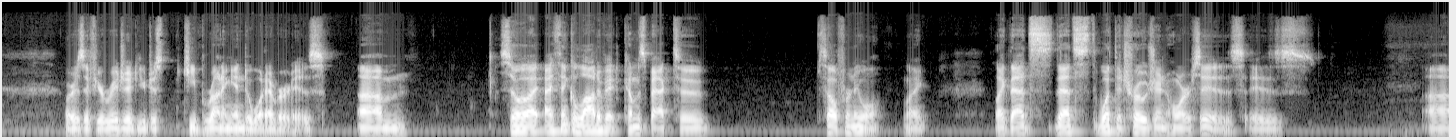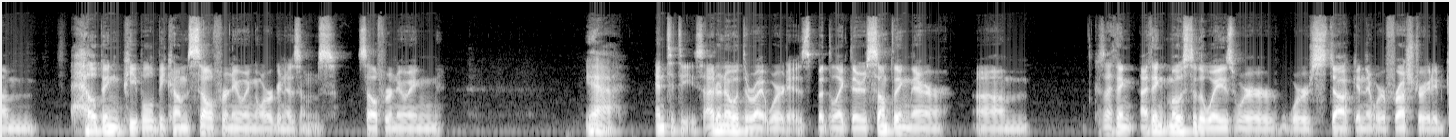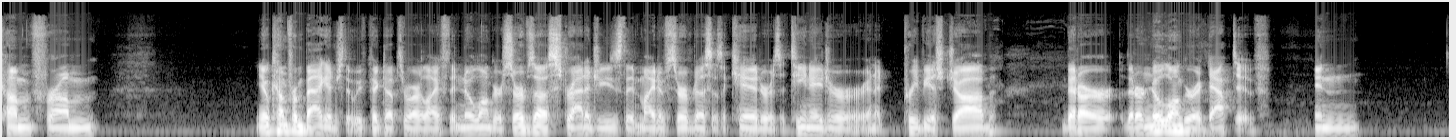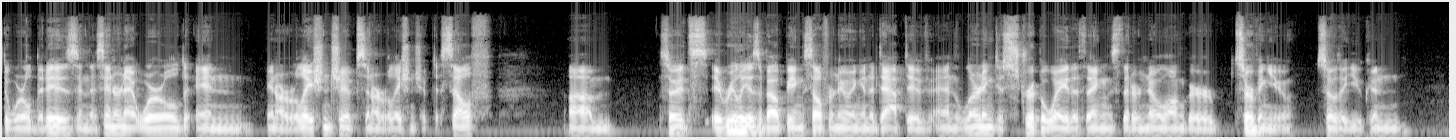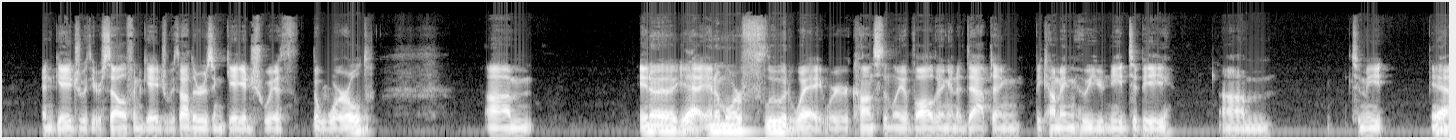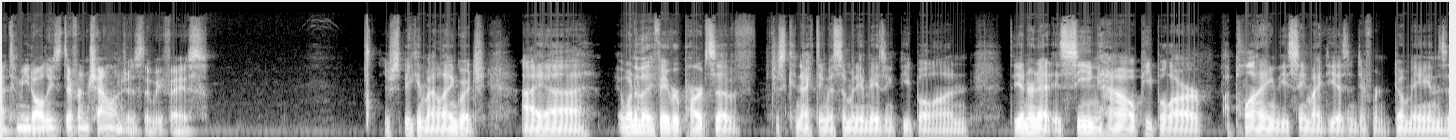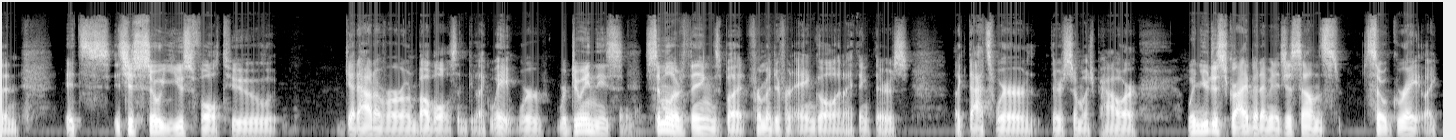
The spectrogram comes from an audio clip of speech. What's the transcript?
whereas if you're rigid, you just keep running into whatever it is. Um, so I, I think a lot of it comes back to self renewal. Like, like that's that's what the Trojan horse is is um, helping people become self renewing organisms, self renewing yeah entities. I don't know what the right word is, but like there's something there. Um, because I think I think most of the ways we're we're stuck and that we're frustrated come from you know come from baggage that we've picked up through our life that no longer serves us strategies that might have served us as a kid or as a teenager or in a previous job that are that are no longer adaptive in the world that is in this internet world and in our relationships and our relationship to self. Um, so it's it really is about being self-renewing and adaptive and learning to strip away the things that are no longer serving you so that you can engage with yourself engage with others engage with the world. Um in a yeah in a more fluid way where you're constantly evolving and adapting becoming who you need to be um to meet yeah to meet all these different challenges that we face. You're speaking my language. I uh one of the favorite parts of just connecting with so many amazing people on the internet is seeing how people are applying these same ideas in different domains. And it's it's just so useful to get out of our own bubbles and be like wait we're we're doing these similar things but from a different angle. And i think there's like that's where there's so much power. When you describe it i mean it just sounds so great. Like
